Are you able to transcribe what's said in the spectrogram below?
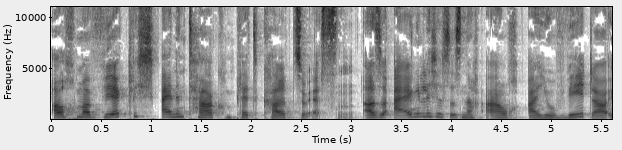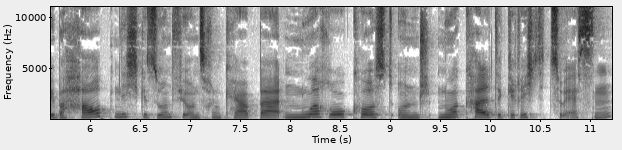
auch mal wirklich einen Tag komplett kalt zu essen. Also eigentlich ist es nach auch Ayurveda überhaupt nicht gesund für unseren Körper, nur Rohkost und nur kalte Gerichte zu essen.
